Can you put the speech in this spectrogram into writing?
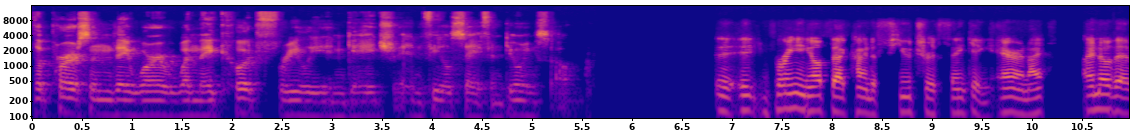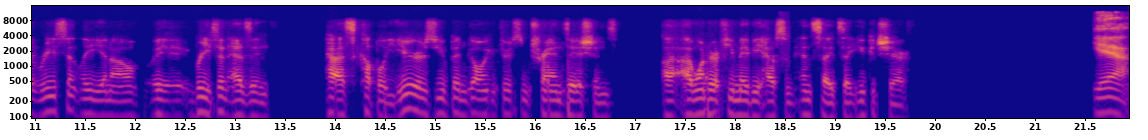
the person they were when they could freely engage and feel safe in doing so. It, it, bringing up that kind of future thinking, Aaron. I I know that recently, you know, eh, recent as in past couple years, you've been going through some transitions. I, I wonder if you maybe have some insights that you could share. Yeah,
